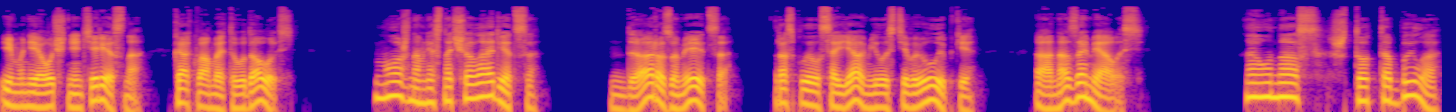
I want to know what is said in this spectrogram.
И мне очень интересно, как вам это удалось?» «Можно мне сначала одеться?» «Да, разумеется», — расплылся я в милостивой улыбке. Она замялась. «А у нас что-то было?»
